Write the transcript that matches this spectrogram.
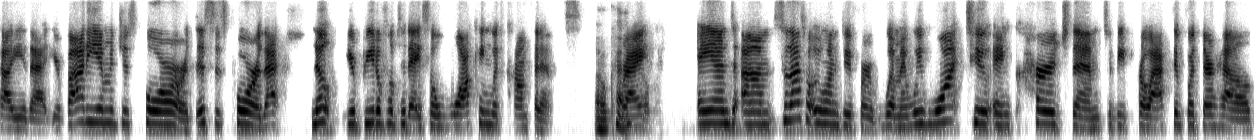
tell you that your body image is poor or this is poor or that. Nope, you're beautiful today. So walking with confidence. Okay. Right. And um, so that's what we want to do for women. We want to encourage them to be proactive with their health,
